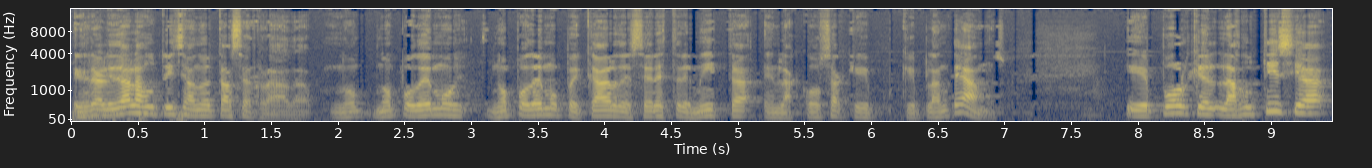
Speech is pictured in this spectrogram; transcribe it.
En realidad la justicia no está cerrada. No, no, podemos, no podemos pecar de ser extremistas en las cosas que, que planteamos. Eh, porque la justicia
